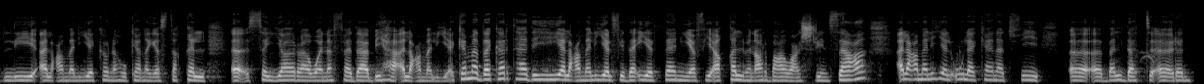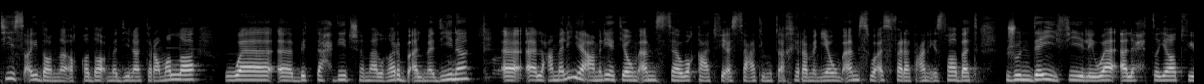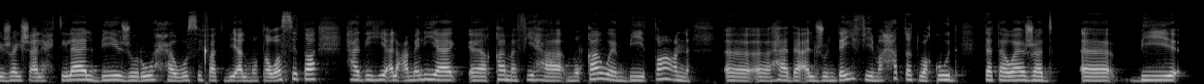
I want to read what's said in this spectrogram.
للعملية كونه كان يستقل آه، سيارة ونفذ بها العملية. كما ذكرت هذه هي العملية الفدائية الثانية في أقل من 24 ساعة. العملية الأولى كانت في آه، آه، بلدة رنتيس أيضا قضاء مدينة رام الله وبالتحديد شمال غرب المدينة. العملية عملية يوم أمس وقعت في الساعات المتأخرة من يوم أمس وأسفرت عن إصابة جندي في لواء الاحتياط في جيش الاحتلال بجروح وصفت بالمتوسطة. هذه العملية قام فيها مقاوم بطعن آه، آه، هذا الجندي في محطة وقود تتواجد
